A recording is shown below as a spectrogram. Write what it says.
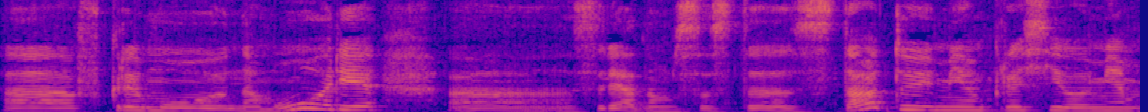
э, в Крыму, на море, э, с рядом со статуями красивыми.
